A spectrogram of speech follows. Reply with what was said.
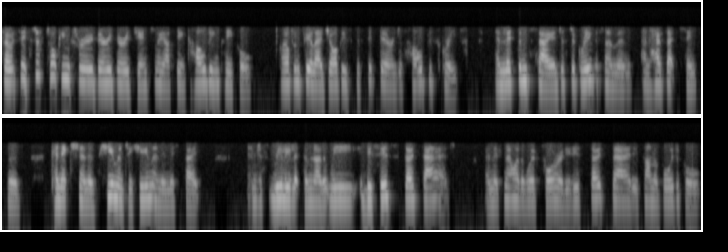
So it's it's just talking through very very gently. I think holding people I often feel our job is to sit there and just hold this grief and let them say and just agree with them and, and have that sense of connection as human to human in this state and just really let them know that we this is so sad and there's no other word for it. It is so sad, it's unavoidable.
